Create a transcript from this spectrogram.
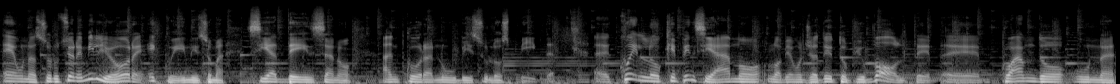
è una soluzione migliore e quindi insomma si addensano ancora nubi sullo speed. Eh, quello che pensiamo, lo abbiamo già detto più volte, eh, quando un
